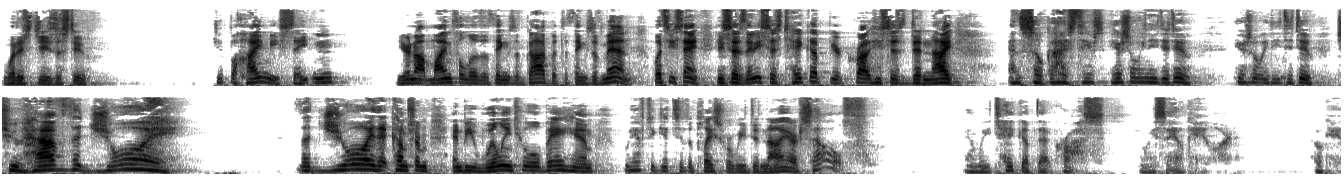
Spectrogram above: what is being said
What does Jesus do? Get behind me, Satan. You're not mindful of the things of God, but the things of men. What's he saying? He says, then he says, take up your cross. He says, deny. And so, guys, here's, here's what we need to do. Here's what we need to do. To have the joy, the joy that comes from, and be willing to obey him, we have to get to the place where we deny ourselves. And we take up that cross. And we say, okay, Lord. Okay,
